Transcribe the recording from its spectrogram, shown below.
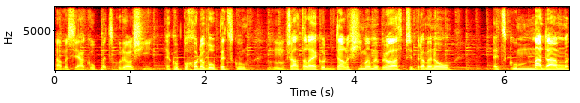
dáme si nějakou pecku další. Jako pochodovou pecku. Mhm. Přátelé, jako další máme pro vás připravenou pecku Madan,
